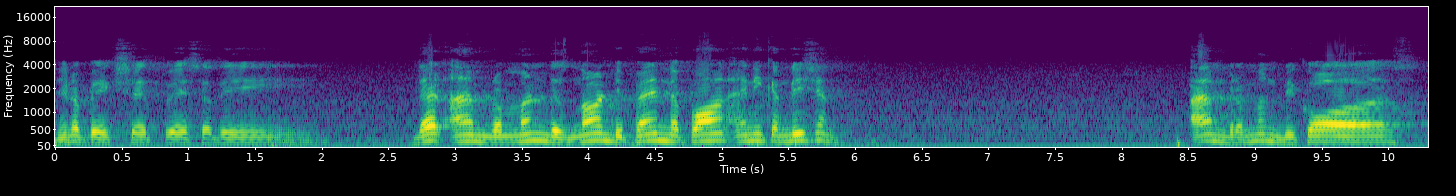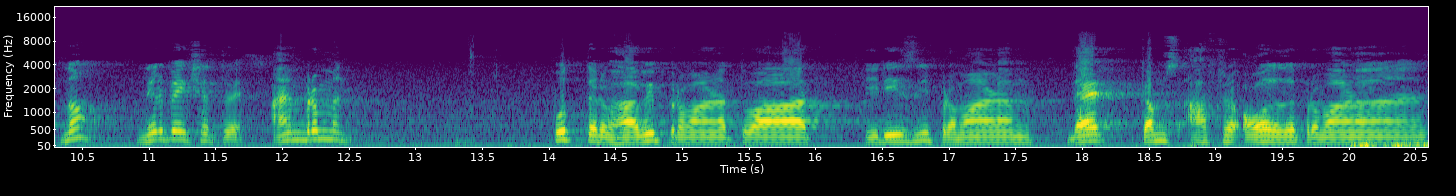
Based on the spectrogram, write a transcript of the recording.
दिनपेक्षे सती। That I am Brahman does not depend upon any condition I am Brahman because no निरपेक्ष आई एम ब्रह्मन उत्तर भावी प्रमाणत्वात इट इज़ द प्रमाणम that comes after all other प्रमाणस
